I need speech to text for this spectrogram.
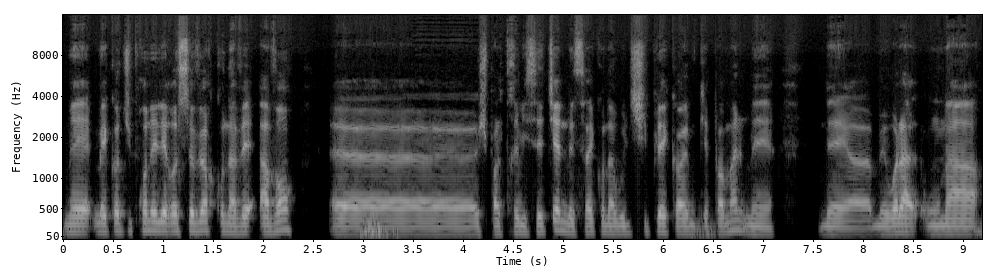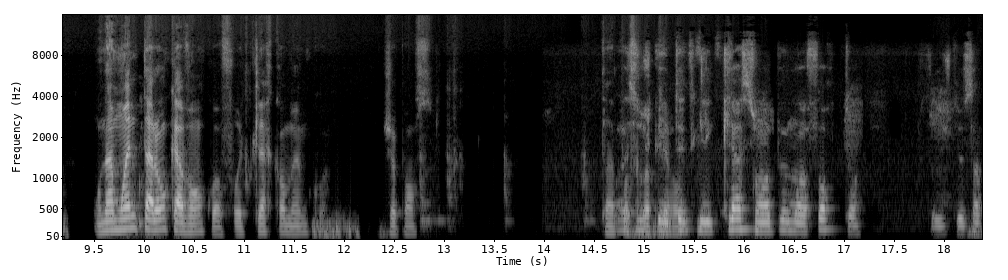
Mais, mais quand tu prenais les receveurs qu'on avait avant, euh, je parle de Travis Etienne, mais c'est vrai qu'on a Will Shipley quand même qui est pas mal. Mais, mais, mais voilà, on a, on a moins de talent qu'avant, quoi. Faut être clair quand même, quoi. Je pense. Ouais, c'est juste que peut-être que les classes sont un peu moins fortes, toi. C'est juste ça.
